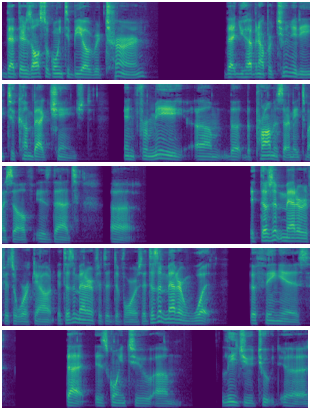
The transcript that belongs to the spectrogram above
that there's also going to be a return that you have an opportunity to come back changed. And for me, um, the the promise that I made to myself is that uh, it doesn't matter if it's a workout, it doesn't matter if it's a divorce, it doesn't matter what the thing is that is going to um, lead you to uh,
